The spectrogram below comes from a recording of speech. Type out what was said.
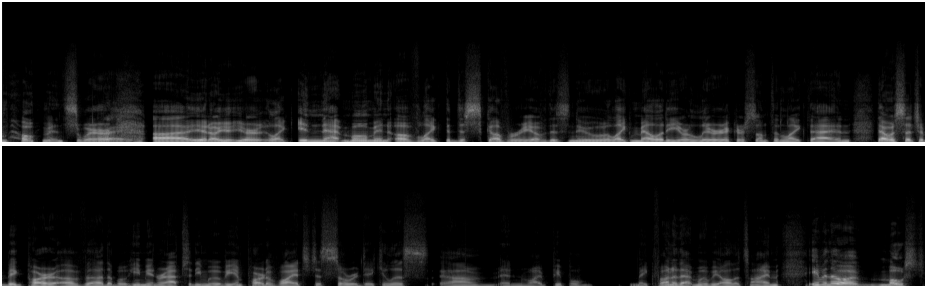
moments where Right. uh you know you're, you're like in that moment of like the discovery of this new like melody or lyric or something like that and that was such a big part of uh, the bohemian rhapsody movie and part of why it's just so ridiculous um and why people make fun of that movie all the time even though uh, most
